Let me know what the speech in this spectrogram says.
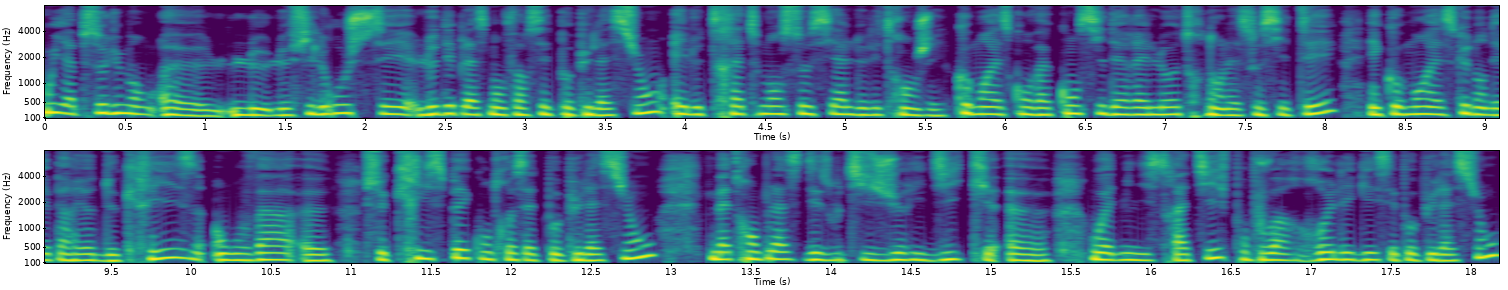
Oui, absolument. Euh, le, le fil rouge, c'est le déplacement forcé de population et le traitement social de l'étranger. Comment est-ce qu'on va considérer l'autre dans la société et comment est-ce que dans des périodes de crise, on va euh, se crisper contre cette population, mettre en place des outils juridiques euh, ou administratifs pour pouvoir reléguer ces populations.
